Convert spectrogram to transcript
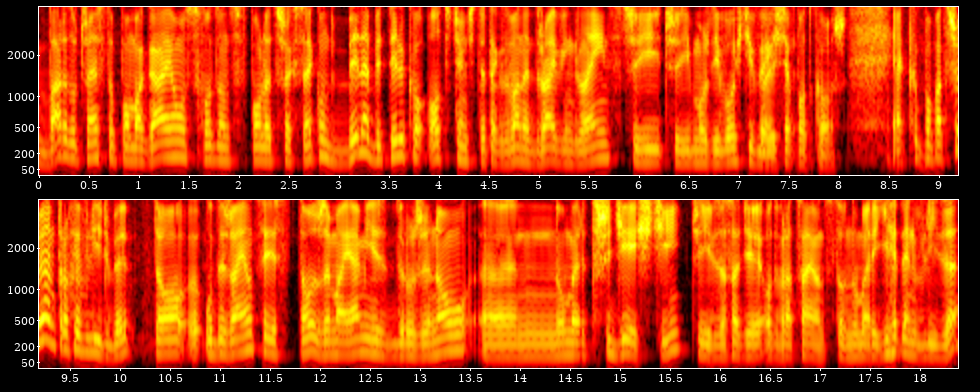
bardzo często pomagają schodząc w pole trzech sekund, byleby tylko odciąć te tak zwane driving lanes, czyli, czyli możliwości wejścia pod kosz. Jak popatrzyłem trochę w liczby, to uderzające jest to, że Miami jest drużyną e, numer 30, czyli w zasadzie odwracając to numer jeden w lidze,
